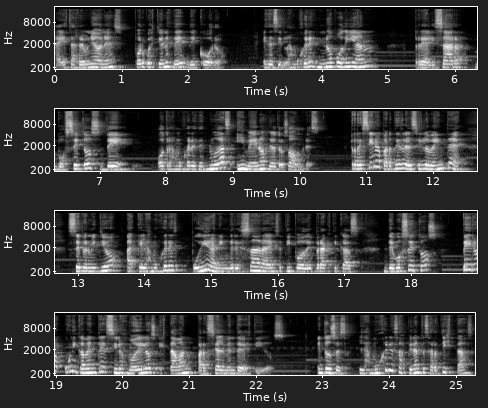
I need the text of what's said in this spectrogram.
a estas reuniones por cuestiones de decoro. Es decir, las mujeres no podían realizar bocetos de otras mujeres desnudas y menos de otros hombres. Recién a partir del siglo XX se permitió que las mujeres pudieran ingresar a este tipo de prácticas de bocetos, pero únicamente si los modelos estaban parcialmente vestidos. Entonces, las mujeres aspirantes artistas,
